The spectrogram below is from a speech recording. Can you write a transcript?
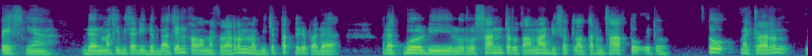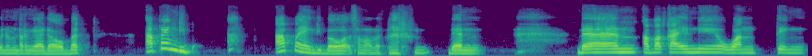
pace-nya dan masih bisa didebatin kalau McLaren lebih cepat daripada Red Bull di lurusan terutama di setelah turn 1 itu. Tuh McLaren benar-benar nggak ada obat. Apa yang di ap- apa yang dibawa sama McLaren dan dan apakah ini one thing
